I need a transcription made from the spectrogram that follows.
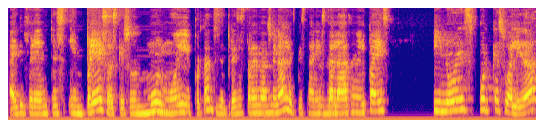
Hay diferentes empresas que son muy, muy importantes, empresas transnacionales que están instaladas en el país. Y no es por casualidad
